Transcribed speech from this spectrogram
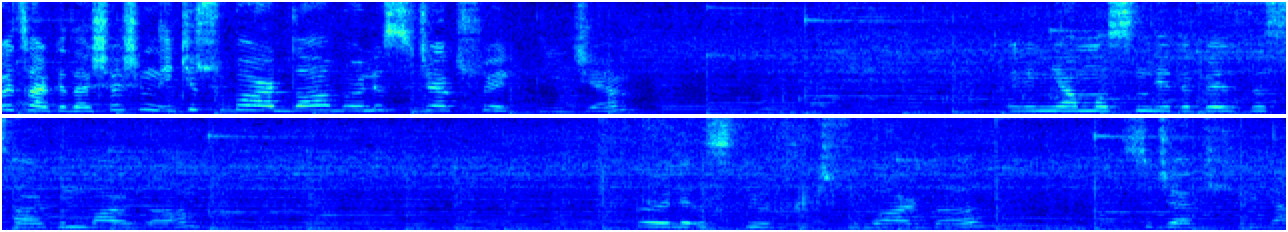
Evet arkadaşlar şimdi 2 su bardağı böyle sıcak su ekleyeceğim. Elim yanmasın diye de bezle sardım bardağı. Böyle ıslıyoruz 2 su bardağı sıcak suyla.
